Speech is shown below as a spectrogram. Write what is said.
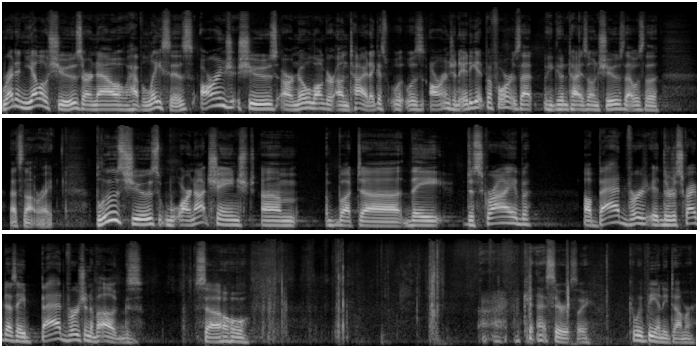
Red and yellow shoes are now have laces. Orange shoes are no longer untied. I guess was Orange an idiot before? Is that he couldn't tie his own shoes? That was the. That's not right. Blues shoes are not changed, um, but uh, they describe a bad version. They're described as a bad version of Uggs. So Uh, seriously, could we be any dumber?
